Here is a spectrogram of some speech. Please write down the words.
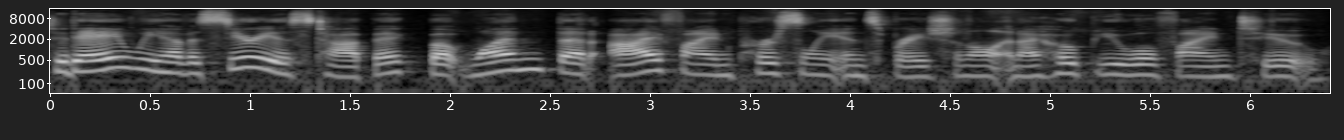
Today we have a serious topic, but one that I find personally inspirational and I hope you will find too.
